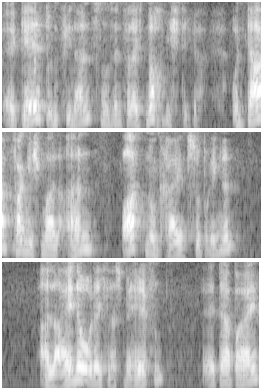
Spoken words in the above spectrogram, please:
äh, Geld und Finanzen sind vielleicht noch wichtiger. Und da fange ich mal an, Ordnung reinzubringen, alleine oder ich lasse mir helfen äh, dabei.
